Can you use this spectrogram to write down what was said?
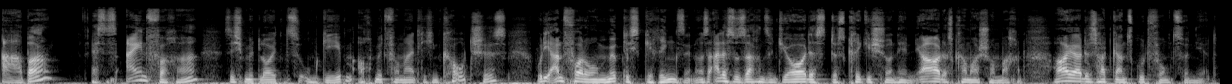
Aber es ist einfacher, sich mit Leuten zu umgeben, auch mit vermeintlichen Coaches, wo die Anforderungen möglichst gering sind. Und es alles so Sachen sind, ja, das, das kriege ich schon hin, ja, das kann man schon machen. Ah ja, das hat ganz gut funktioniert.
